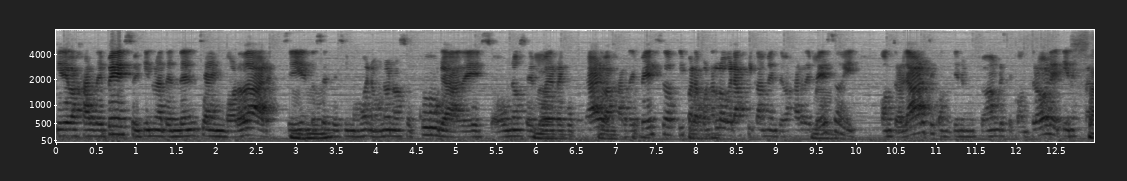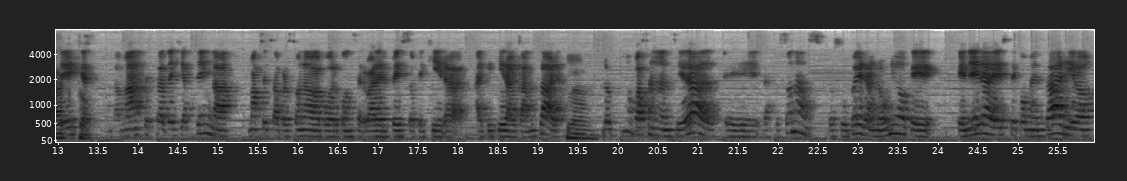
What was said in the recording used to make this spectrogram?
quiere bajar de peso y tiene una tendencia a engordar, ¿sí? Entonces decimos, bueno, uno no se cura de eso, uno se puede recuperar, bajar de peso, sí, para ponerlo gráficamente, bajar de peso y controlarse, cuando tiene mucho hambre se controla y tiene estrategias más estrategias tenga, más esa persona va a poder conservar el peso que quiera, al que quiera alcanzar. Lo mismo pasa en la ansiedad, eh, las personas lo superan, lo único que genera ese comentario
